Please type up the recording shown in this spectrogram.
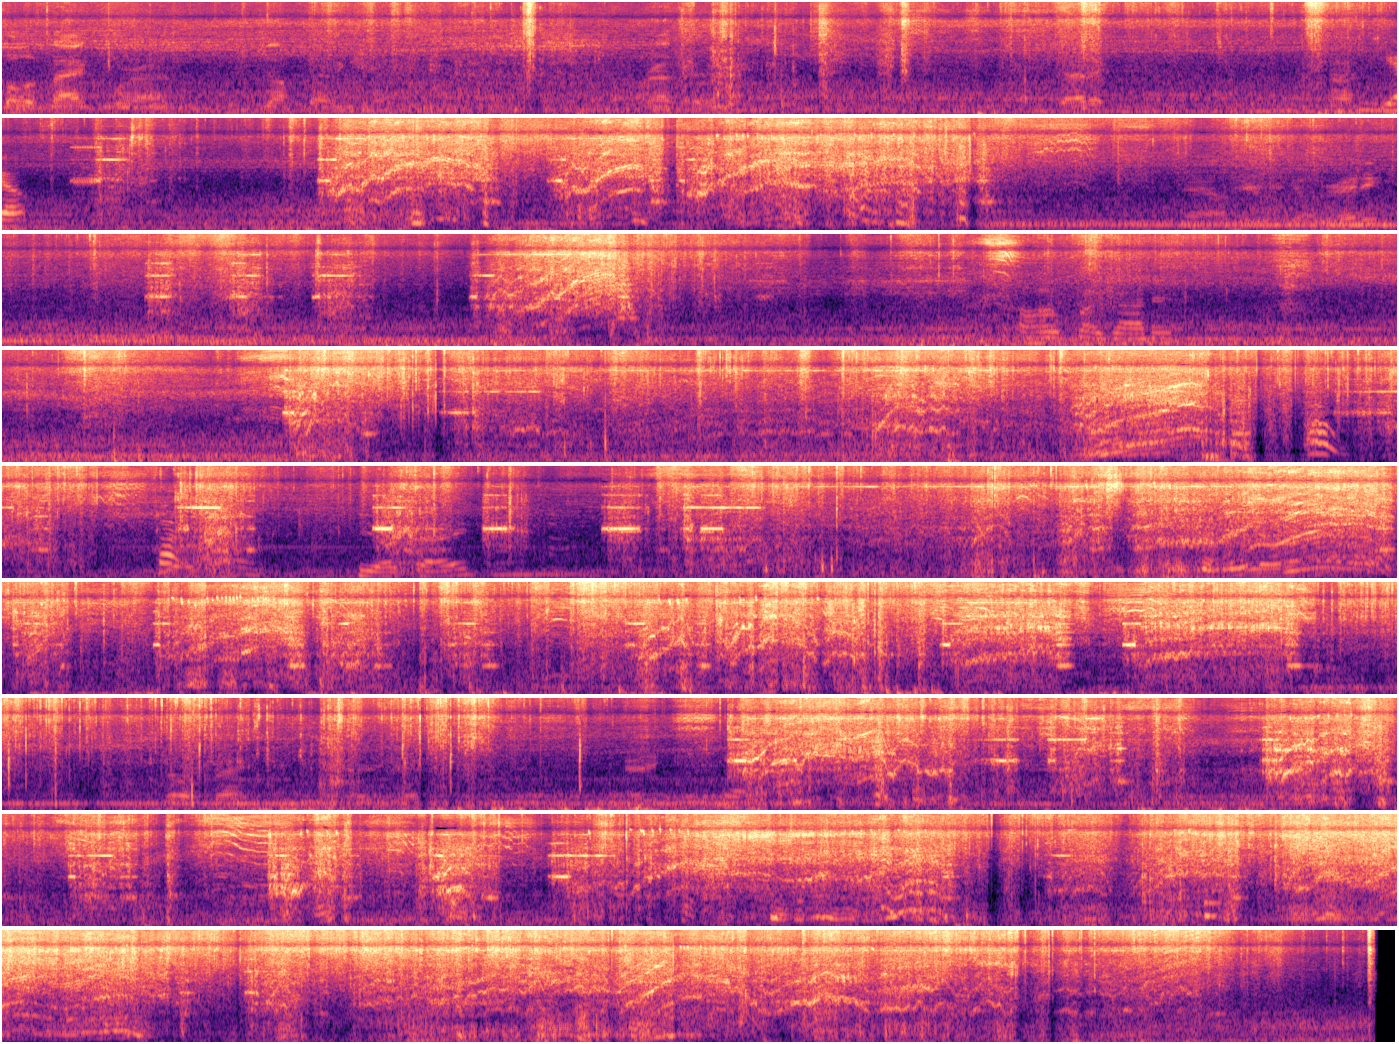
Pull it back where I jumped out again. Right there. Got it? Huh? Yep. I hope I got it. okay? You okay? Mm-hmm.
